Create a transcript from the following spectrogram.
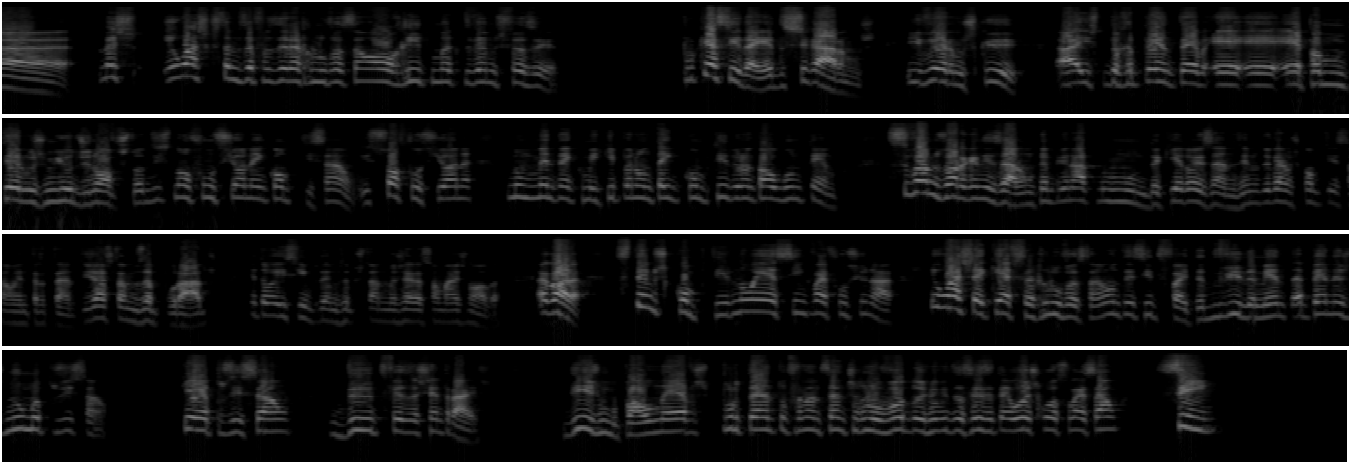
Uh, mas eu acho que estamos a fazer a renovação ao ritmo a que devemos fazer. Porque essa ideia de chegarmos e vermos que ah, isto de repente é, é, é, é, para meter os miúdos novos todos. Isto não funciona em competição. Isso só funciona no momento em que uma equipa não tem que competir durante algum tempo. Se vamos organizar um campeonato do mundo daqui a dois anos e não tivermos competição entretanto e já estamos apurados, então aí sim podemos apostar numa geração mais nova. Agora, se temos que competir, não é assim que vai funcionar. Eu acho é que esta renovação não tem sido feita devidamente apenas numa posição, que é a posição de defesas centrais. Diz-me o Paulo Neves, portanto, o Fernando Santos renovou de 2016 até hoje com a seleção? Sim.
